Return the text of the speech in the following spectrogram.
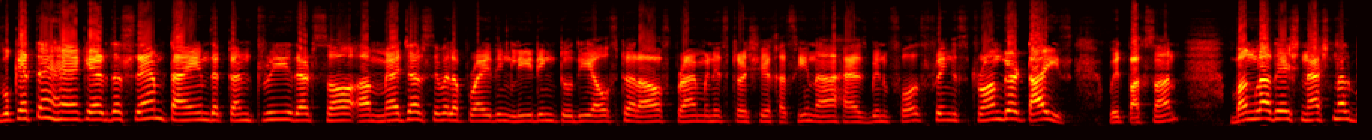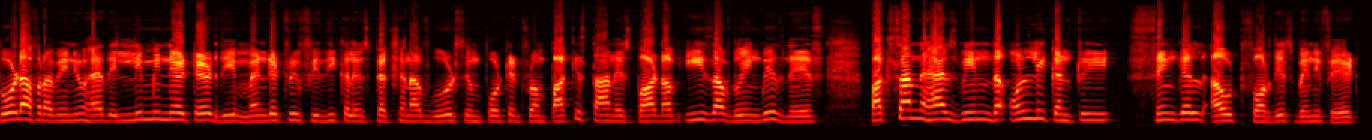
वो कहते हैं कि at the same time the country that saw a major civil uprising leading to the ouster of prime minister Sheikh Hasina has been fostering stronger ties with Pakistan. Bangladesh National Board of Revenue has eliminated the mandatory physical inspection of goods imported from Pakistan as part of ease of doing business. Pakistan has been the only country singled out for this benefit,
